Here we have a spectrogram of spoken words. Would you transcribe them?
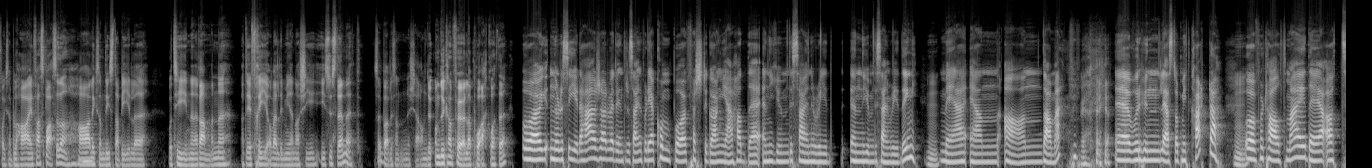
f.eks. å ha en fast base. da, Ha Mm. liksom de stabile rutinene, rammene. At det frigjør veldig mye energi i systemet. Så jeg er bare litt sånn nysgjerrig om du, om du kan føle på akkurat det. Og når du sier det her, så er det veldig interessant, fordi jeg kom på første gang jeg hadde en Hume Design, read, en human design reading Mm. med en annen dame. ja. eh, hvor hun leste opp mitt kart, da. Mm. Og fortalte meg det at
